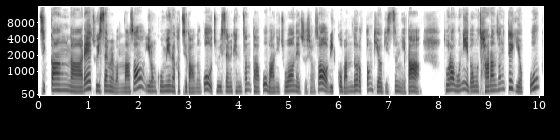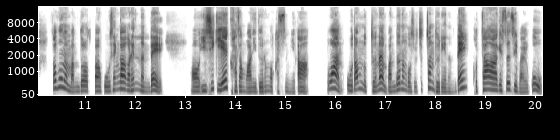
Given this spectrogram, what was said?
직강 날에 조이쌤을 만나서 이런 고민을 같이 나누고 조이쌤이 괜찮다고 많이 조언해 주셔서 믿고 만들었던 기억이 있습니다. 돌아보니 너무 잘한 선택이었고 서브만 만들었다고 생각을 했는데 어, 이 시기에 가장 많이 늘은 것 같습니다. 또한 오답 노트는 만드는 것을 추천드리는데 거창하게 쓰지 말고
